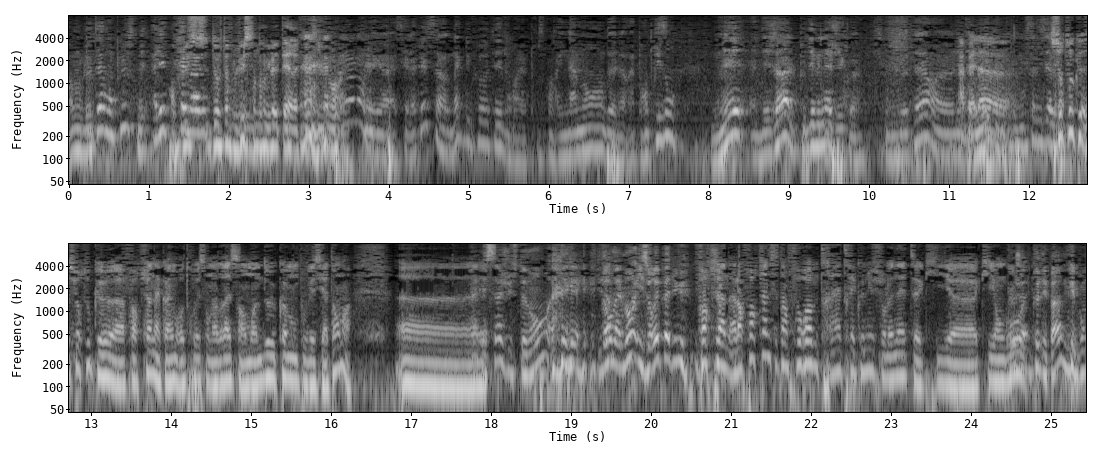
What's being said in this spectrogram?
En Angleterre en plus, mais elle est En très plus, mal. d'autant plus en Angleterre effectivement. non, non, mais euh, si elle a fait, c'est un acte de cruauté. Bon, elle prendra une amende, elle n'aurait pas en prison. Mais déjà, elle peut déménager quoi. Qu'en euh, Ah ben là, euh, Surtout que, surtout que euh, Fortune a quand même retrouvé son adresse en moins de deux, comme on pouvait s'y attendre. Euh, Et ça justement, normalement ils auraient pas dû. Fortune. Alors Fortune, c'est un forum très très connu sur le net qui, euh, qui en Que gros. je ne connais pas, mais bon.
